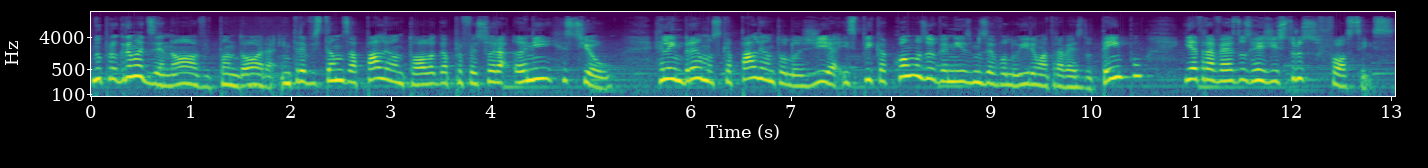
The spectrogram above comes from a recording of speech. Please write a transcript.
No programa 19, Pandora, entrevistamos a paleontóloga professora Annie Hsiou. Relembramos que a paleontologia explica como os organismos evoluíram através do tempo e através dos registros fósseis.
